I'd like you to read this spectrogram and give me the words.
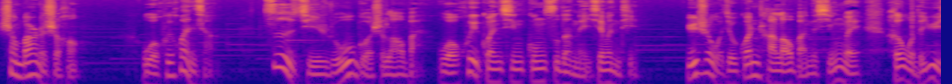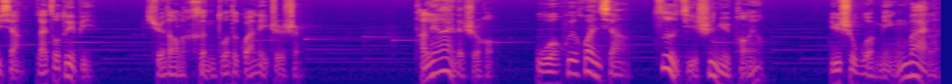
上班的时候，我会幻想自己如果是老板，我会关心公司的哪些问题。于是我就观察老板的行为和我的预想来做对比，学到了很多的管理知识。谈恋爱的时候。我会幻想自己是女朋友，于是我明白了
